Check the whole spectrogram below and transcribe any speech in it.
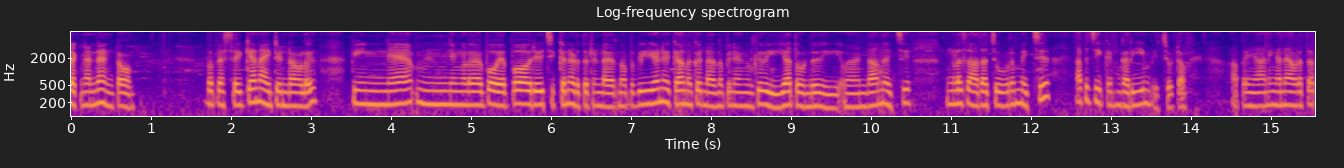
പ്രഗ്നന്റ് ആണ് കേട്ടോ അപ്പോൾ പ്രസവിക്കാനായിട്ടുണ്ട് അവൾ പിന്നെ ഞങ്ങൾ പോയപ്പോൾ അവർ ചിക്കൻ എടുത്തിട്ടുണ്ടായിരുന്നു. അപ്പോൾ ബിരിയാണി വെക്കാമെന്നൊക്കെ ഉണ്ടായിരുന്നു. പിന്നെ ഞങ്ങൾക്ക് വെയ്യാത്തതുകൊണ്ട് വെയ്- വേണ്ടാന്ന് വെച്ച് ഞങ്ങൾ സാധാ ചോറും വെച്ച് അപ്പോൾ ചിക്കൻ കറിയും വെച്ചു കേട്ടോ അപ്പോൾ ഞാനിങ്ങനെ അവിടുത്തെ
